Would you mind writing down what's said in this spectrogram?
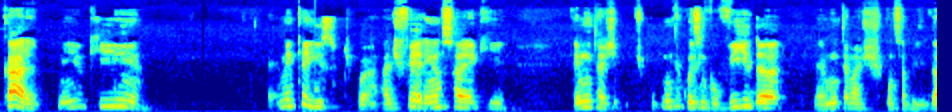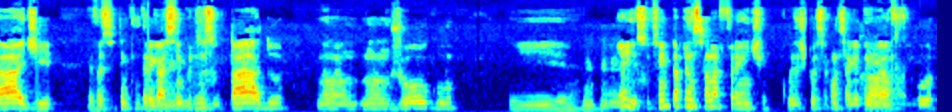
cara, meio que... Meio que é isso. Tipo, a diferença é que tem muita, tipo, muita coisa envolvida, é, muita mais responsabilidade, é, você tem que entregar uhum. sempre resultado, não é um, não é um jogo. E uhum. é isso, sempre tá pensando à frente, coisas que você consegue agregar claro. valor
